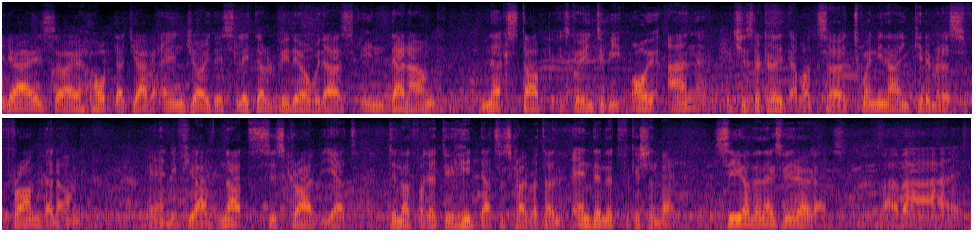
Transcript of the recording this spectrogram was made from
Alright guys, so I hope that you have enjoyed this little video with us in Danang. Next stop is going to be Hoi An, which is located about uh, 29 kilometers from Danang. And if you have not subscribed yet, do not forget to hit that subscribe button and the notification bell. See you on the next video guys. Bye bye.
